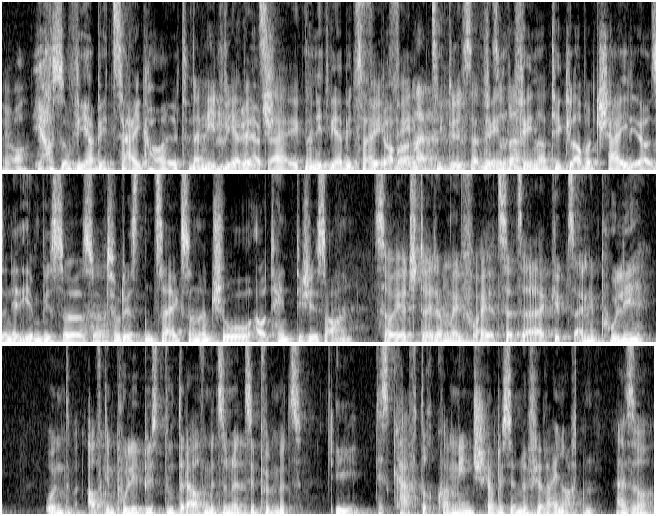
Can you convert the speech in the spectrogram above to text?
ja. Ja, so Werbezeug halt. Na, nicht. Werbezeug. Nein, nicht Werbezeug, Fa- aber. Fanartikel sind das, Fan, oder? Fanartikel, aber gescheite. Also nicht irgendwie so, so ein Touristenzeug, sondern schon authentische Sachen. So, jetzt stell dir mal vor, jetzt äh, gibt es einen Pulli und auf dem Pulli bist du drauf mit so einer Zipfelmütze. Ich. Das kauft doch kein Mensch. Ja, das ist ja nur für Weihnachten. Also,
